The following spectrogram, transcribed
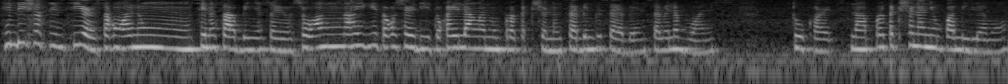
hindi siya sincere sa kung anong sinasabi niya sa'yo. So, ang nakikita ko sa'yo dito, kailangan mong proteksyon ng 7 to 7, 7 of wands, 2 cards, na proteksyonan yung pamilya mo.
